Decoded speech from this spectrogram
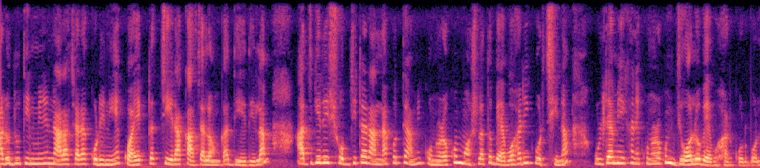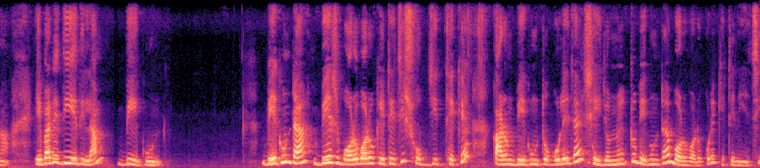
আরও দু তিন মিনিট নাড়াচাড়া করে নিয়ে কয়েকটা চেরা কাঁচা লঙ্কা দিয়ে দিলাম। আজকের এই সবজিটা রান্না করতে আমি কোনো রকম মশলা তো ব্যবহারই করছি না। উল্টে আমি এখানে কোনো রকম জলও ব্যবহার করব না। এবারে দিয়ে দিলাম বেগুন। বেগুনটা বেশ বড় বড় কেটেছি সবজির থেকে, কারণ বেগুন তো গলে যায়, সেই জন্য একটু বেগুনটা বড় বড় করে কেটে নিয়েছি।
